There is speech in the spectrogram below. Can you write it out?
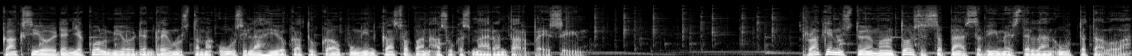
kaksioiden ja kolmioiden reunustama uusi lähiökatu kaupungin kasvavan asukasmäärän tarpeisiin. Rakennustyömaan toisessa päässä viimeistellään uutta taloa.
